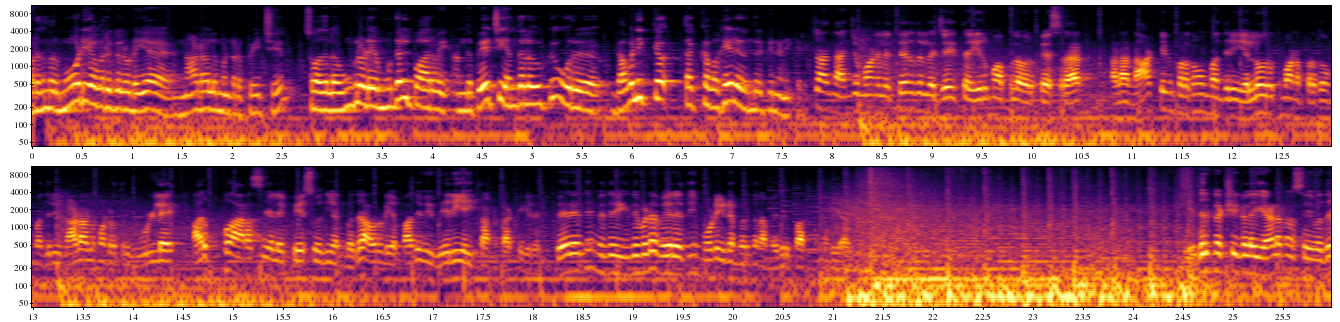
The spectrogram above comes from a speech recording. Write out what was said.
பிரதமர் மோடி அவர்களுடைய நாடாளுமன்ற பேச்சு. ஸோ அதில் உங்களுடைய முதல் பார்வை அந்த பேச்சு எந்த அளவுக்கு ஒரு கவனிக்கத்தக்க வகையில் இருந்திருக்குன்னு நினைக்கிறேன் அங்கே அஞ்சு மாநில தேர்தலில் ஜெயித்த இருமாப்பில் அவர் பேசுகிறார் ஆனால் நாட்டின் பிரதம மந்திரி எல்லோருக்குமான பிரதம மந்திரி நாடாளுமன்றத்திற்கு உள்ளே அற்ப அரசியலை பேசுவது என்பது அவருடைய பதவி வெறியை தான் காட்டுகிறது. வேற எதையும் இதை இதை விட வேற எதையும் மோடியிடமிருந்து நாம் எதிர்பார்க்க முடியாது. எதிர்க்கட்சிகளை ஏளனம் செய்வது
